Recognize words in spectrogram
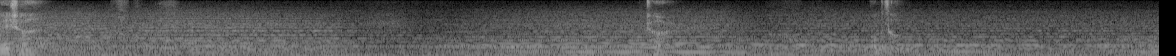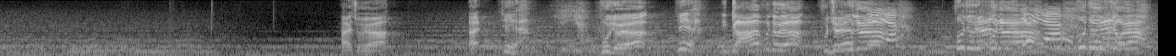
梅山，晨儿，我们走。哎，九元，哎，爷爷，爷爷，傅九元，爷爷，你敢啊，傅九元，傅九元，傅九元，傅九云，傅九云，傅九云，傅九云。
